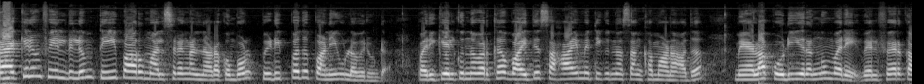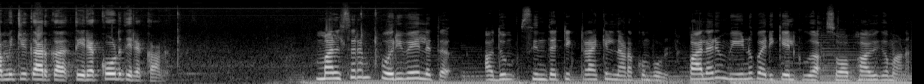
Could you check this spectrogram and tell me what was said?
ട്രാക്കിലും ഫീൽഡിലും തീപാറു മത്സരങ്ങൾ നടക്കുമ്പോൾ പിടിപ്പത് പണിയുള്ളവരുണ്ട്. പരിക്കേൽക്കുന്നവർക്ക് വൈദ്യസഹായം എത്തിക്കുന്ന സംഘമാണ് അത്. മേള കൊടിയിറങ്ങും വരെ വെൽഫെയർ കമ്മിറ്റിക്കാർക്ക് തിരക്കോട് തിരക്കാണ്. മത്സരം പൊരിവേലത്ത്. അതും സിന്തറ്റിക് ട്രാക്കിൽ നടക്കുമ്പോൾ പലരും വീണു പരിക്കേൽക്കുക സ്വാഭാവികമാണ്.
